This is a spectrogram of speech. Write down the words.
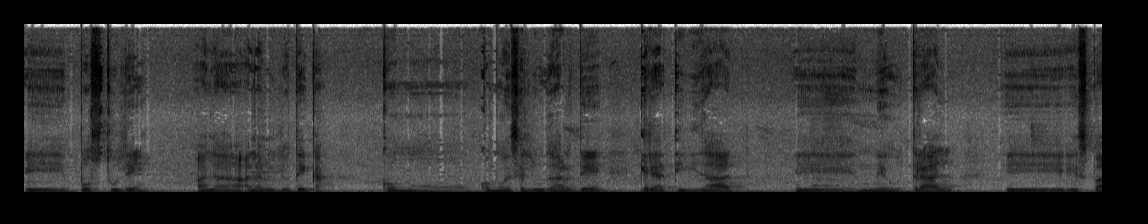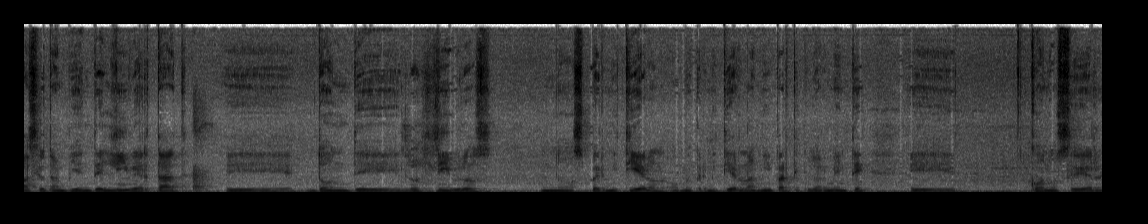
eh, postulé a la, a la biblioteca como, como, ese lugar de creatividad eh, neutral, eh, espacio también de libertad, donde los libros nos permitieron, o me permitieron a mí particularmente, conocer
